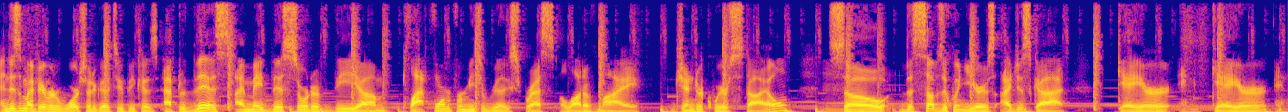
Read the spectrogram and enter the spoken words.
And this is my favorite award show to go to because after this, I made this sort of the um, platform for me to really express a lot of my genderqueer style. So the subsequent years, I just got gayer and gayer and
